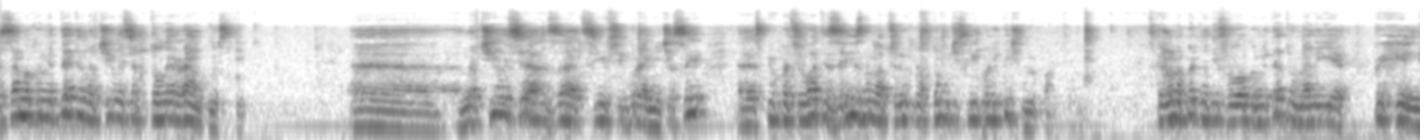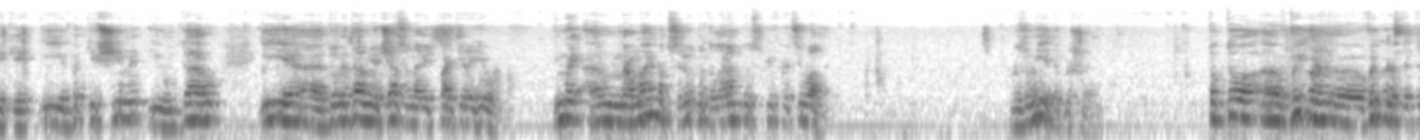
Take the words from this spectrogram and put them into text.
саме комітети навчилися толерантності. Е, Навчилися за ці всі буремні часи е, співпрацювати з різними, абсолютно в тому числі політичними партіями. Скажу, наприклад, із свого комітету в мене є прихильники і батьківщини, і удару, і е, до недавнього часу навіть партії регіону. І ми е, нормально, абсолютно толерантно співпрацювали. Розумієте про що? Тобто е, е, використати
